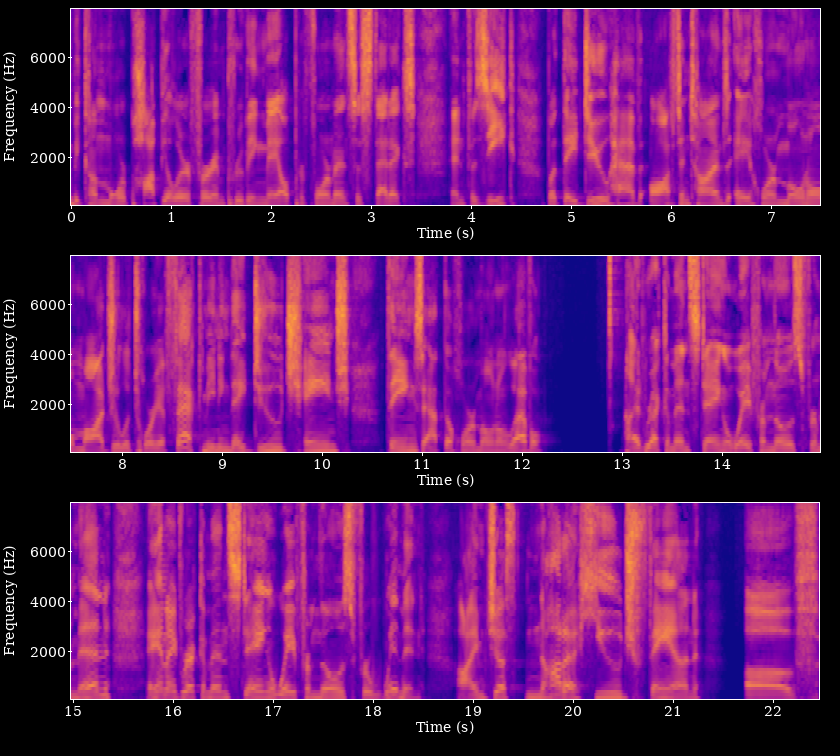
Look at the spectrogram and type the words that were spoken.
become more popular for improving male performance aesthetics and physique but they do have oftentimes a hormonal modulatory effect meaning they do change things at the hormonal level I'd recommend staying away from those for men, and I'd recommend staying away from those for women. I'm just not a huge fan of,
